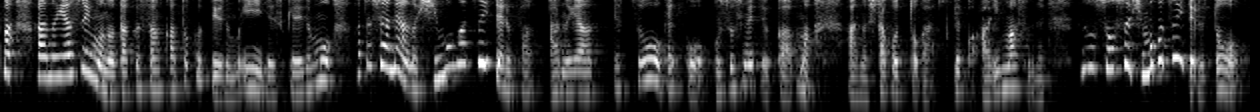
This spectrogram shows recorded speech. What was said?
まあ、あの安いものをたくさん買っとくっていうのもいいですけれども私はねあの紐がついてるパあのやつを結構おすすめというか、まあ、あのしたことが結構ありますね。そうする紐がついてると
